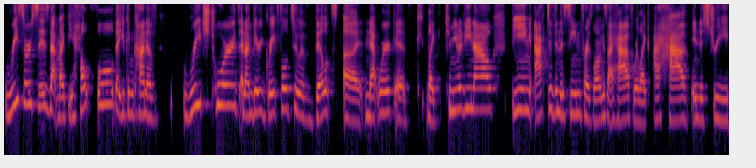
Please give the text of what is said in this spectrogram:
resources that might be helpful that you can kind of reach towards and i'm very grateful to have built a network of like community now being active in the scene for as long as i have where like i have industry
